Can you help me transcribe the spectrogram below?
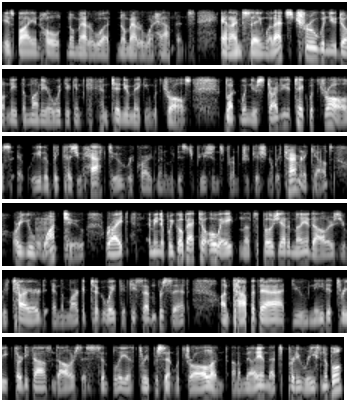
is buy and hold, no matter what, no matter what happens. And I'm saying, well, that's true when you don't need the money or when you can continue making withdrawals. But when you're starting to take withdrawals, either because you have to, required minimum distributions from traditional retirement accounts, or you mm-hmm. want to, right? I mean, if we go back to 08, and let's suppose you had a million dollars, you retired, and the market took away 57%. On top of that, you needed three thirty thousand dollars as simply as three percent withdrawal on, on a million. That's pretty reasonable.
